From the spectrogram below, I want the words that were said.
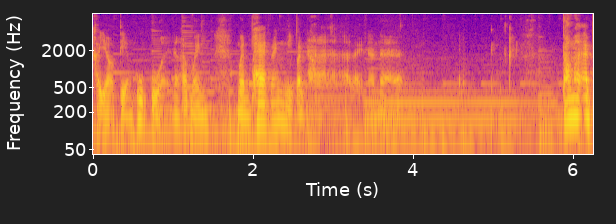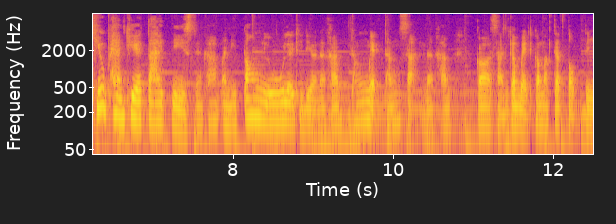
เขย่าเตียงผู้ป่วยนะครับ เหมือนเหมือนแพทย์แม่งมีปัญหาอะไรนั่นนะฮะต่อมา acute pancreatitis นะครับ อันนี้ต้องรู้เลยทีเดียวนะครับ ทั้งเม็ดทั้งสันนะครับ ก็สันกับเม็ดก็มักจะตบตี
